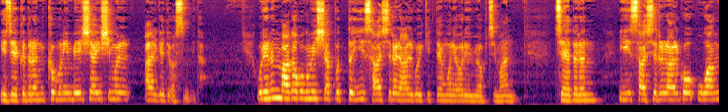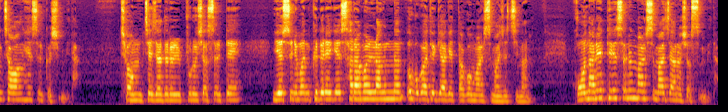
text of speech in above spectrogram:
이제 그들은 그분이 메시아이심을 알게 되었습니다. 우리는 마가복음의 시작부터 이 사실을 알고 있기 때문에 어려움이 없지만 제자들은 이 사실을 알고 우왕좌왕했을 것입니다. 처음 제자들을 부르셨을 때 예수님은 그들에게 사람을 낳는 어부가 되게 하겠다고 말씀하셨지만 고난에 대해서는 말씀하지 않으셨습니다.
